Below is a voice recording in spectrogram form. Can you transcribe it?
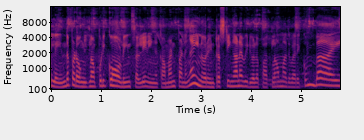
இல்லை எந்த படம் உங்களுக்குலாம் பிடிக்கும் அப்படின்னு சொல்லி நீங்கள் கமெண்ட் பண்ணுங்கள் இன்னொரு இன்ட்ரெஸ்டிங்கான வீடியோவில் பார்க்கலாம். அது வரைக்கும் பாய்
